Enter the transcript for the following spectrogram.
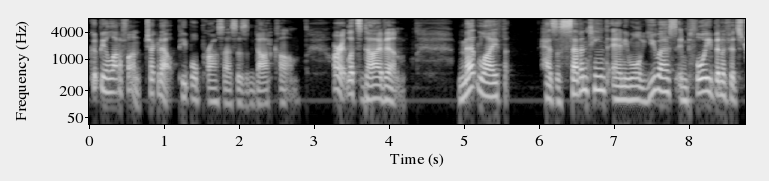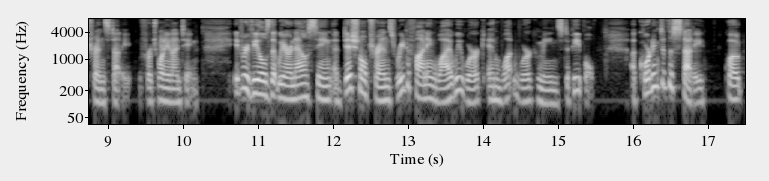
Could be a lot of fun. Check it out, peopleprocesses.com. All right, let's dive in. MetLife has a 17th annual U.S. Employee Benefits Trend Study for 2019. It reveals that we are now seeing additional trends redefining why we work and what work means to people. According to the study, quote,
